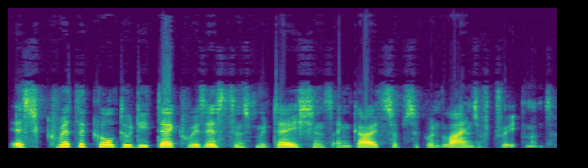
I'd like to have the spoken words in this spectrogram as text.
is critical to detect resistance mutations and guide subsequent lines of treatment.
